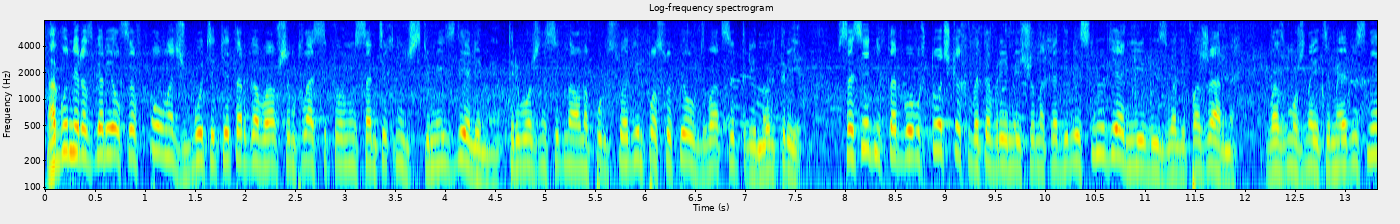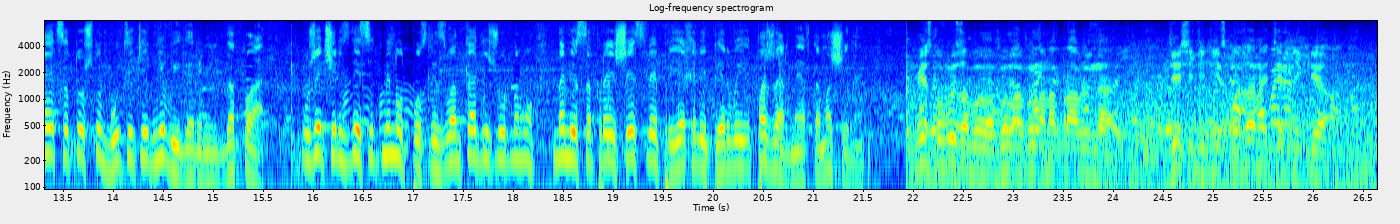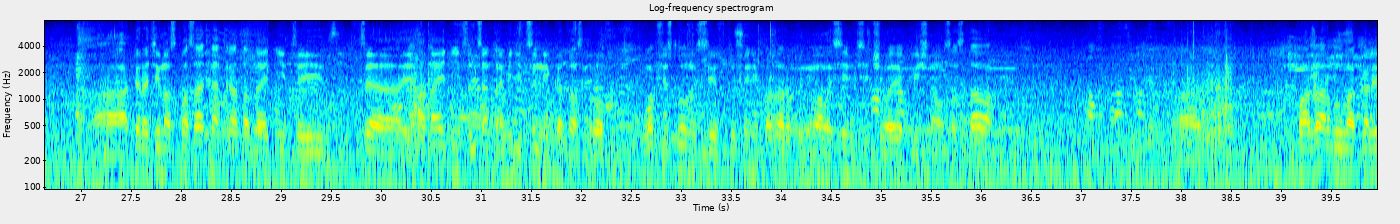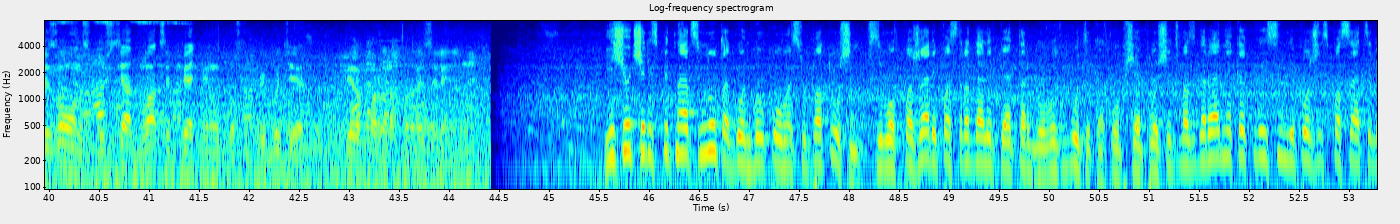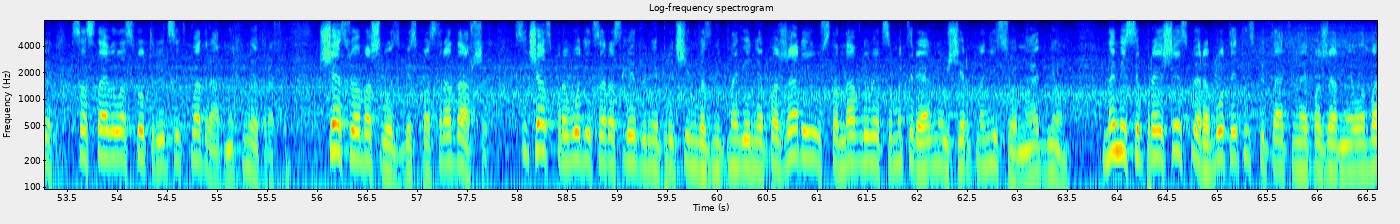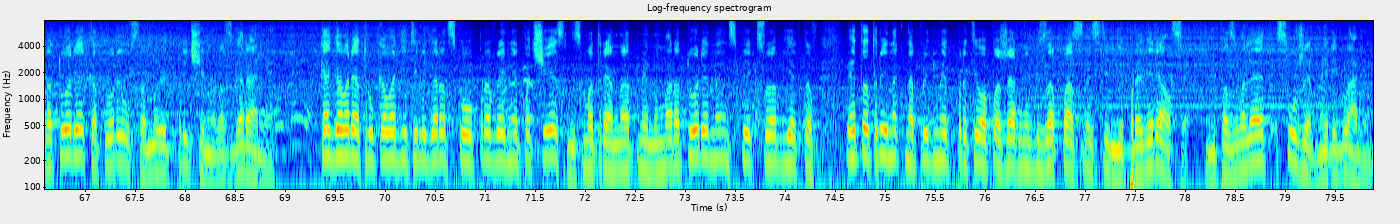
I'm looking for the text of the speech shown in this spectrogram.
Огонь разгорелся в полночь в бутике, торговавшем пластиковыми сантехническими изделиями. Тревожный сигнал на пульс 101 поступил в 23.03. В соседних торговых точках в это время еще находились люди, они и вызвали пожарных. Возможно, этим и объясняется то, что бутики не выгорели дотла. Уже через 10 минут после звонка дежурному на место происшествия приехали первые пожарные автомашины. К месту вызова было, было направлено 10 единиц пожарной техники, а, оперативно-спасательный отряд одна единица и одна единица Центра медицины катастроф. В общей сложности в тушении пожара принимало 70 человек личного состава. А, Пожар был локализован спустя 25 минут после прибытия первых пожарных подразделений. Еще через 15 минут огонь был полностью потушен. Всего в пожаре пострадали 5 торговых бутиков. Общая площадь возгорания, как выяснили позже спасатели, составила 130 квадратных метров. К счастью, обошлось без пострадавших. Сейчас проводится расследование причин возникновения пожара и устанавливается материальный ущерб, нанесенный огнем. На месте происшествия работает испытательная пожарная лаборатория, которая установит причины возгорания. Как говорят руководители городского управления ПЧС, несмотря на отмену моратория на инспекцию объектов, этот рынок на предмет противопожарной безопасности не проверялся, не позволяет служебный регламент.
